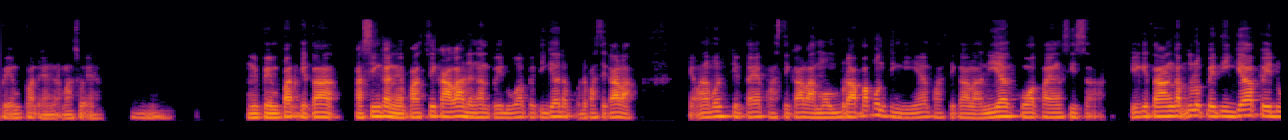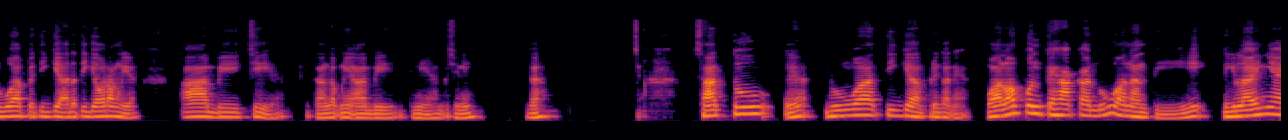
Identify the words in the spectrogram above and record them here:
P4 ya nggak masuk ya. Hmm. Ini P4 kita asingkan ya, pasti kalah dengan P2, P3 udah, udah pasti kalah. Yang mana pun ceritanya pasti kalah, mau berapapun tingginya pasti kalah. Dia kuota yang sisa. Oke, kita anggap dulu P3, P2, P3 ada tiga orang nih ya. A, B, C ya. Kita anggap nih A, B ini ya, di sini. Udah. Satu, ya, dua, tiga peringkatnya. Walaupun THK 2 nanti nilainya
